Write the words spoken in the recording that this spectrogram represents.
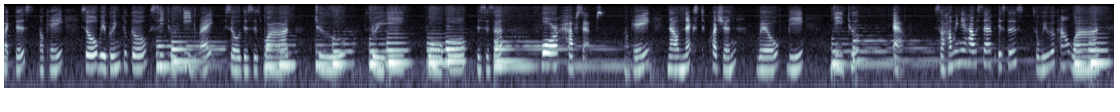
like this, okay? So we're going to go C to E, right? So this is one, two, three, four. This is a four half steps. Okay. Now next question will be D to F. So how many half step is this? So we will count one,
